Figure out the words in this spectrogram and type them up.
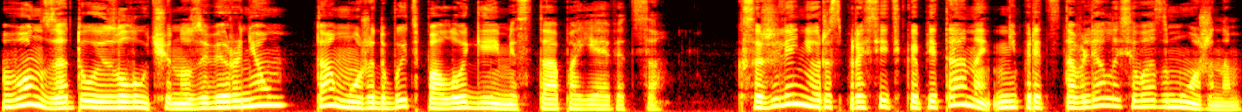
Вон за ту излучину завернем, там, может быть, пологие места появятся. К сожалению, расспросить капитана не представлялось возможным,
